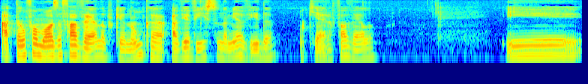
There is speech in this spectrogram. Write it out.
a tão famosa favela, porque eu nunca havia visto na minha vida o que era favela. E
